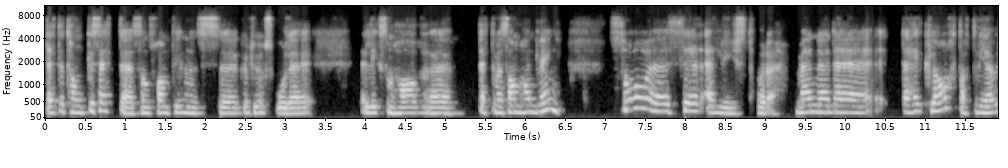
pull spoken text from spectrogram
dette tankesettet som Framtidens uh, kulturskole liksom har dette med samhandling, så ser jeg lyst på det. Men det, det, er helt klart at vi òg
